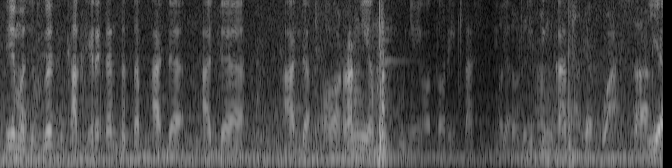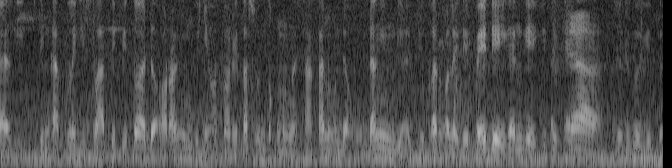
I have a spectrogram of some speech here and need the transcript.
Iya maksud gue akhirnya kan tetap ada ada ada orang yang mempunyai otoritas di, di tingkat ada kuasa Iya, di tingkat legislatif itu ada orang yang punya otoritas untuk mengesahkan undang-undang yang diajukan oleh DPD kan kayak gitu kan. Ya. Maksud gue gitu.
